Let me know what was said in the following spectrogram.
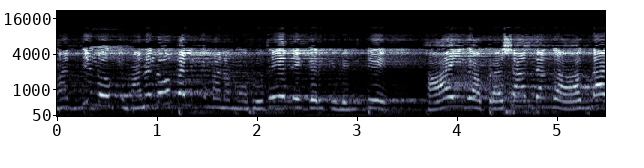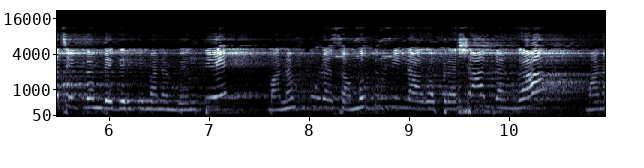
మధ్యలోకి మన లోపలికి మనము హృదయ దగ్గరికి వెళ్తే హాయిగా ప్రశాంతంగా ఆజ్ఞాచక్రం దగ్గరికి మనం వెళ్తే మనం కూడా సముద్రునిలాగా ప్రశాంతంగా మన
